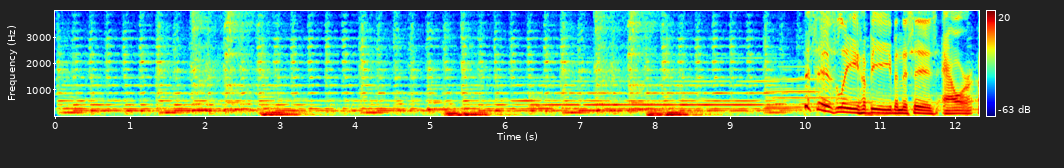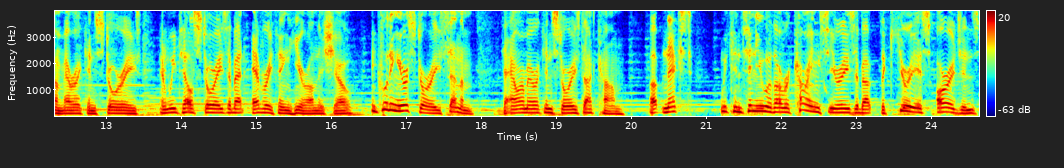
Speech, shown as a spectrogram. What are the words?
This is Lee Habib, and this is Our American Stories. And we tell stories about everything here on this show, including your stories. Send them to OurAmericanStories.com. Up next, we continue with our recurring series about the curious origins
